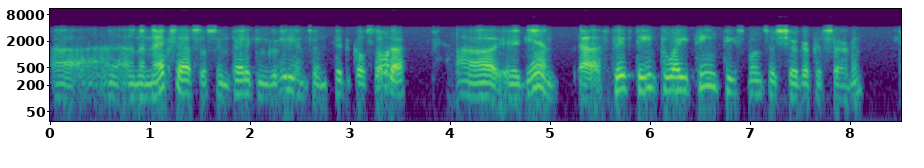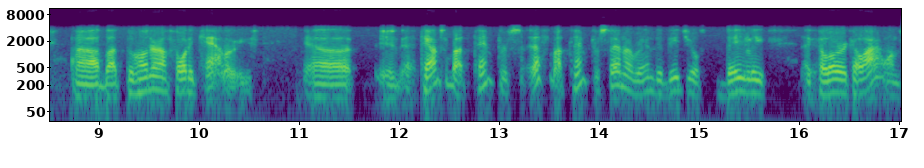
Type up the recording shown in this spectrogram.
uh, and an excess of synthetic ingredients in typical soda, uh, again, uh, 15 to 18 teaspoons of sugar per serving, uh, about 240 calories. It accounts about 10%. That's about 10% of an individual's daily caloric allowance,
